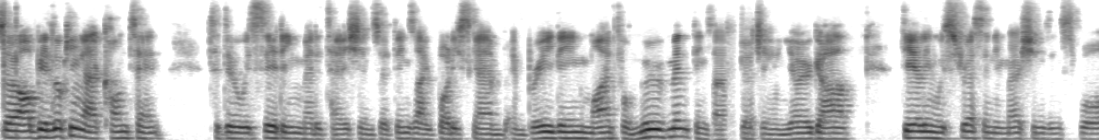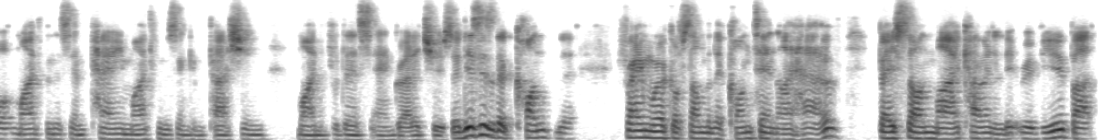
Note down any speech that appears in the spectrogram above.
So I'll be looking at content to do with sitting meditation. So things like body scan and breathing, mindful movement, things like stretching and yoga, dealing with stress and emotions in sport, mindfulness and pain, mindfulness and compassion, mindfulness and gratitude. So this is the con the framework of some of the content I have based on my current lit review, but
